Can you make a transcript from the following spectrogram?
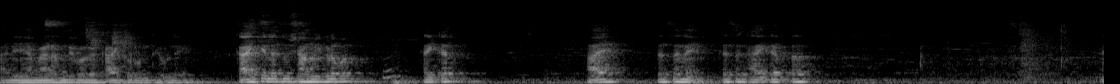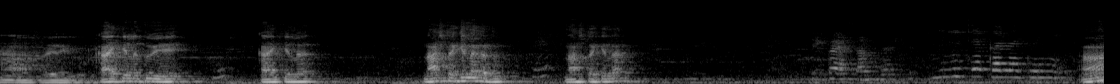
आणि या मॅडमने बघा काय करून ठेवलंय. काय केलं तू शानू इकडं बघ? हाय कर. हाय. तसं नाही. कसं हाय करतात हां व्हेरी गुड काय केलं तू हे? काय केलं? नाश्ता केला का तू? नाश्ता केला? हा?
